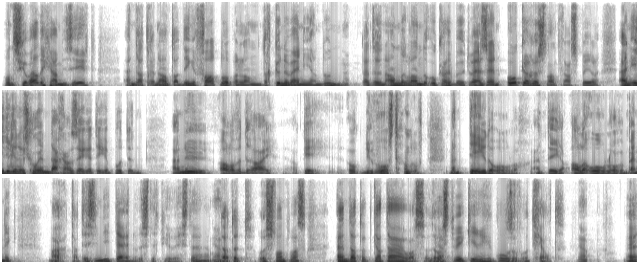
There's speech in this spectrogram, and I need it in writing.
ons geweldig geamuseerd. En dat er een aantal dingen fout lopen in landen, daar kunnen wij niet aan doen. Dat is in andere landen ook al gebeurd. Wij zijn ook in Rusland gaan spelen. En iedereen is gewoon een dag gaan zeggen tegen Poetin. En nu, alle verdraai. Oké, ook nu voorstander. Ik ben tegen de oorlog. En tegen alle oorlogen ben ik. Maar dat is in die tijden beslist geweest. Hè? Dat het Rusland was en dat het Qatar was. En dat was twee keer gekozen voor het geld. Ja. Hè?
